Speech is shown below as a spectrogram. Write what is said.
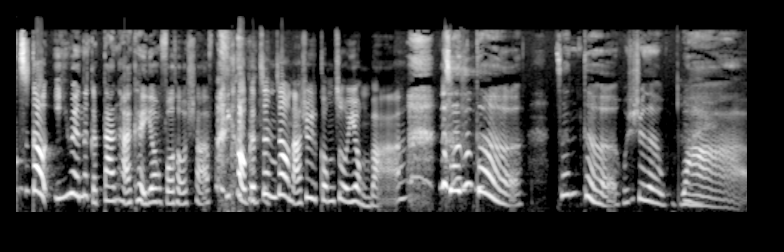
知道医院那个单还可以用 Photoshop，你考个证照拿去工作用吧。真的。真的，我就觉得哇，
